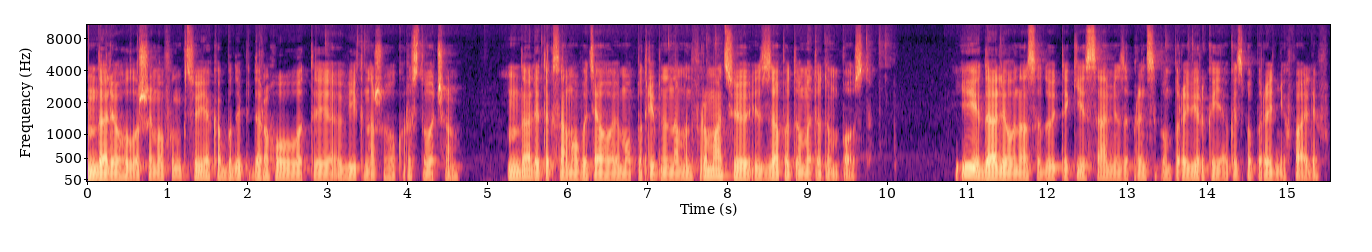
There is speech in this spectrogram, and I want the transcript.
Далі оголошуємо функцію, яка буде підраховувати вік нашого користувача. Далі так само витягуємо потрібну нам інформацію із запиту методом POST. І далі у нас ідуть такі самі за принципом перевірки, як і з попередніх файлів.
